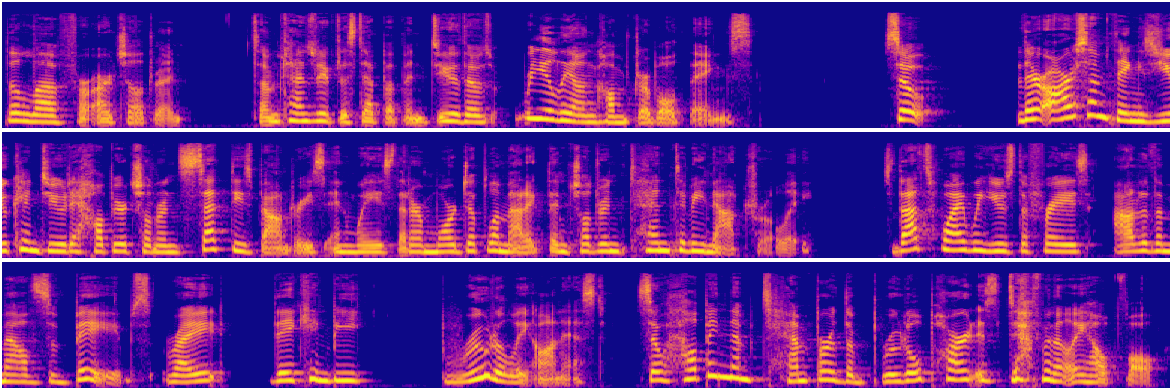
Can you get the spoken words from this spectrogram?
the love for our children. Sometimes we have to step up and do those really uncomfortable things. So, there are some things you can do to help your children set these boundaries in ways that are more diplomatic than children tend to be naturally. So that's why we use the phrase out of the mouths of babes, right? They can be brutally honest. So helping them temper the brutal part is definitely helpful.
